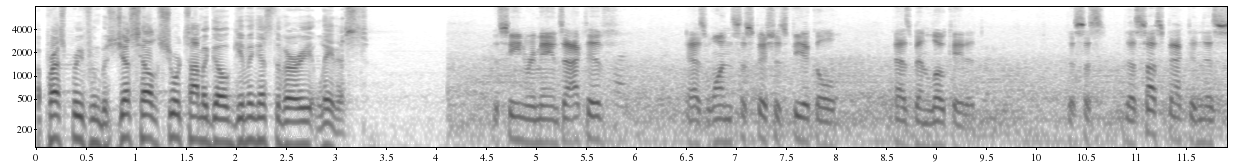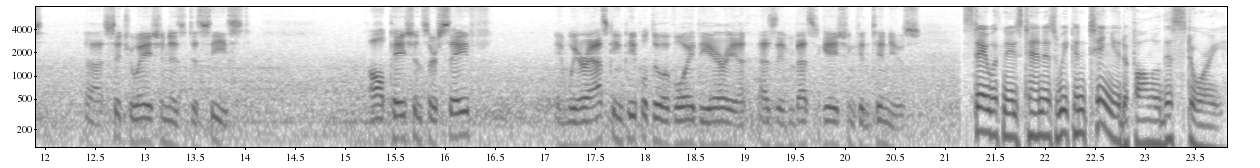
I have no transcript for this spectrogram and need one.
A press briefing was just held a short time ago, giving us the very latest. The scene remains active as one suspicious vehicle has been located. The, sus- the suspect in this uh, situation is deceased. All patients are safe, and we are asking people to avoid the area as the investigation continues. Stay with News 10 as we continue to follow this story.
